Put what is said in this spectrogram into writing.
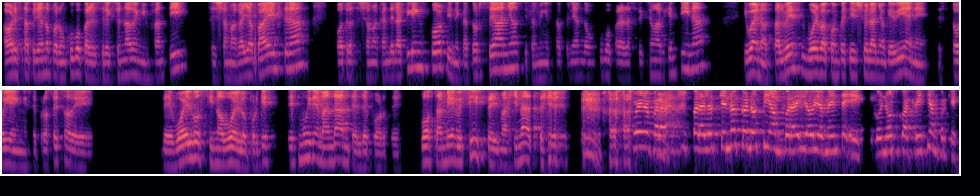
ahora está peleando por un cupo para el seleccionado en infantil, se llama Gaia Paeltra, otra se llama Candela Klingsport, tiene 14 años, que también está peleando un cupo para la selección argentina. Y bueno, tal vez vuelva a competir yo el año que viene. Estoy en ese proceso de, de vuelvo si no vuelvo, porque es, es muy demandante el deporte. Vos también lo hiciste, imagínate. Bueno, para, para los que no conocían por ahí, obviamente eh, conozco a Cristian porque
